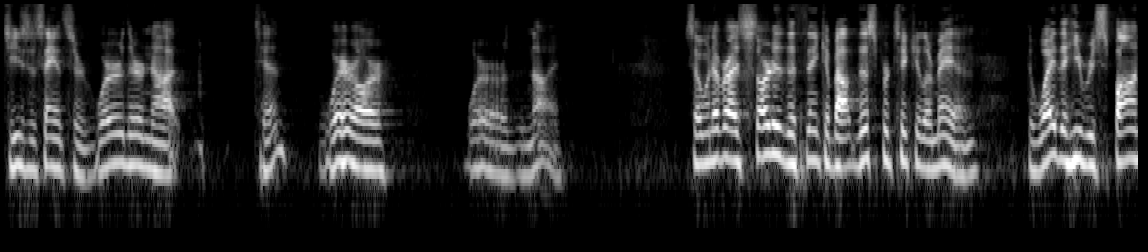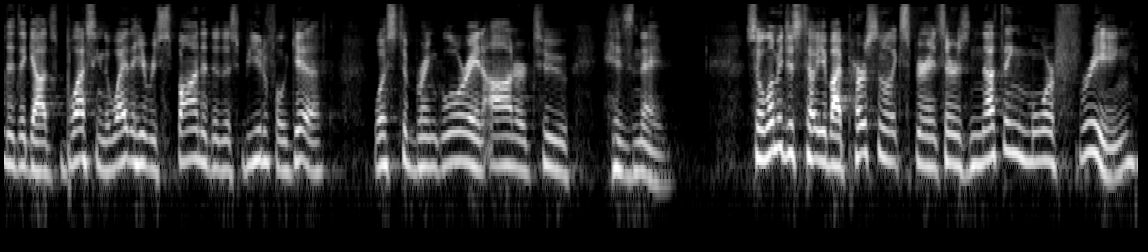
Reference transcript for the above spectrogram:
Jesus answered, Were there not ten? Where are, where are the nine? So, whenever I started to think about this particular man, the way that he responded to God's blessing, the way that he responded to this beautiful gift, was to bring glory and honor to his name. So let me just tell you by personal experience, there is nothing more freeing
